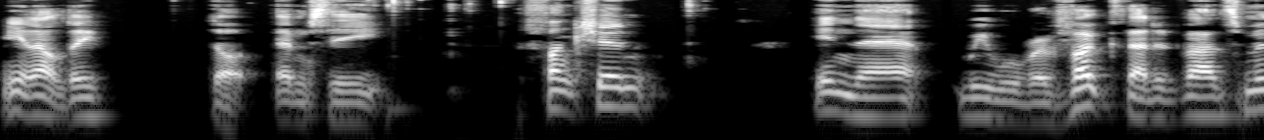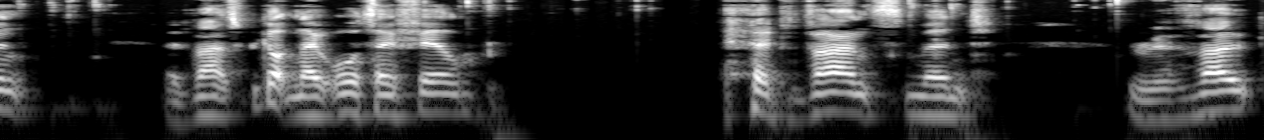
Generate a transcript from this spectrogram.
Yeah that'll do. Dot mc function. In there we will revoke that advancement Advanced. We got no autofill. Advancement revoke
